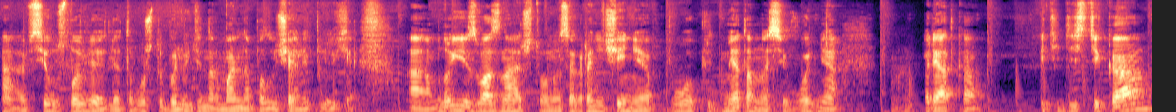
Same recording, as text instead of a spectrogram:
а, все условия для того чтобы люди нормально получали плюхи. А, Многие из вас знают, что у нас ограничения по предметам на сегодня а, порядка 50к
